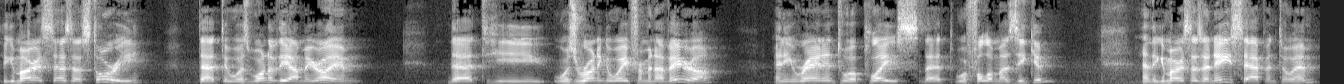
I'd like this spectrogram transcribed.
The Gemara says a story that there was one of the Amoraim that he was running away from an Avera and he ran into a place that were full of mazikim. And the Gemara says an ace happened to him,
